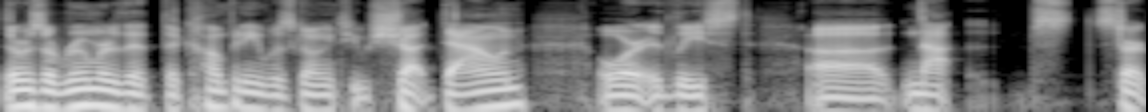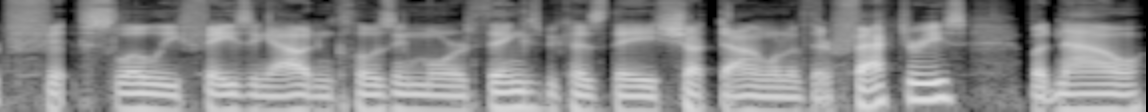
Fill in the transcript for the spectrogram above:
there was a rumor that the company was going to shut down or at least uh, not start slowly phasing out and closing more things because they shut down one of their factories. But now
